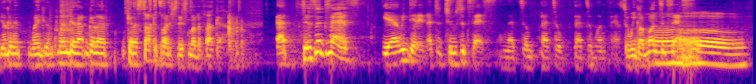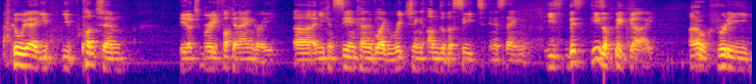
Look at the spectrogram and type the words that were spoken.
You're gonna, we're gonna, we're gonna, I'm gonna, gonna sucker punch this motherfucker. That's a success. Yeah, we did it. That's a two success, and that's a, that's a, that's a one fail. So we got one success. Oh. Cool, yeah, you, you punch him, he looks really fucking angry, uh, and you can see him kind of like reaching under the seat in his thing. He's this he's a big guy. Oh, Pretty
